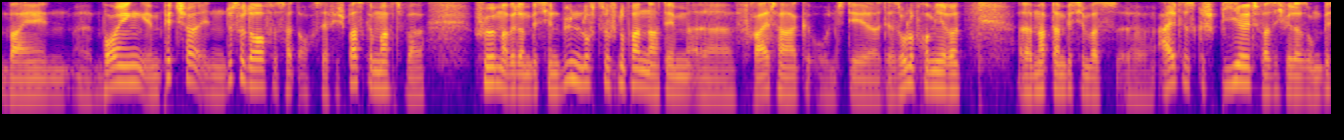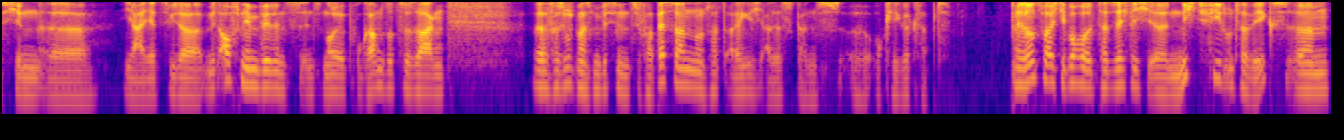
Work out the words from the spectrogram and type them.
bei äh, Boeing im Pitcher in Düsseldorf. Es hat auch sehr viel Spaß gemacht. War schön, mal wieder ein bisschen Bühnenluft zu schnuppern nach dem äh, Freitag und der, der Solo-Premiere. Ähm, hab da ein bisschen was Altes gespielt, was ich wieder so ein bisschen ja jetzt wieder mit aufnehmen will ins, ins neue Programm sozusagen. Äh, versucht man es ein bisschen zu verbessern und hat eigentlich alles ganz äh, okay geklappt. Sonst war ich die Woche tatsächlich äh, nicht viel unterwegs. Ähm,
